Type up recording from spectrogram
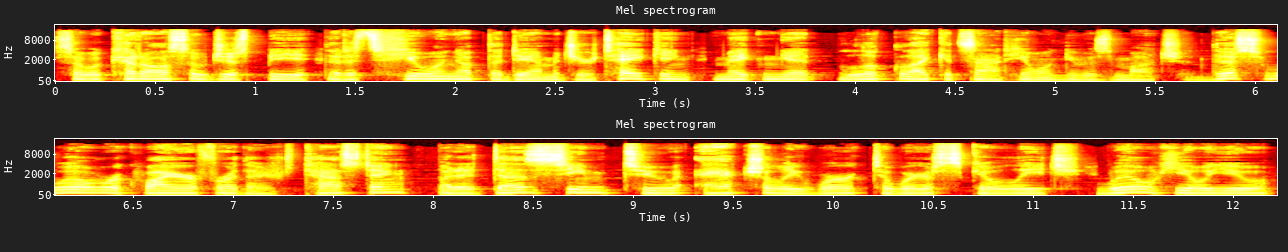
so it could also just be that it's healing up the damage you're taking, making it look like it's not healing you as much. This will require further testing, but it does seem to actually work to where Skill Leech will heal you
